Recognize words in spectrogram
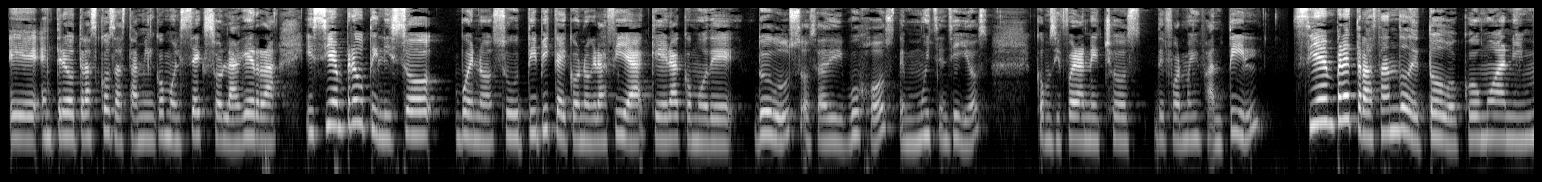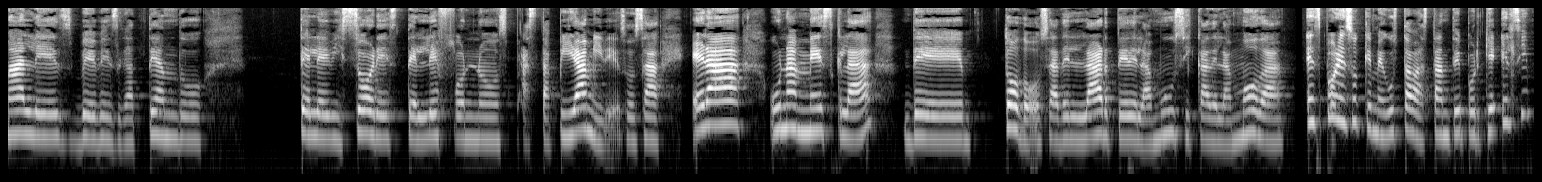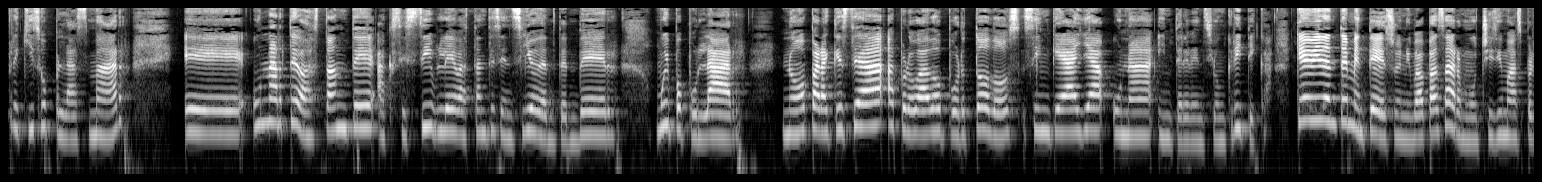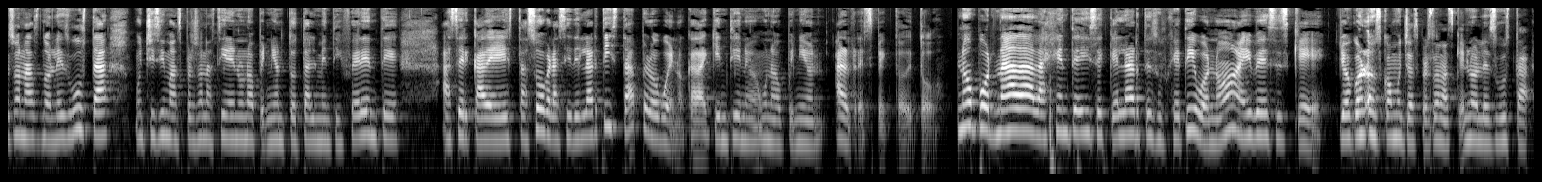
eh, entre otras cosas, también como el sexo, la guerra, y siempre utilizó, bueno, su típica iconografía, que era como de doodles, o sea, dibujos, de muy sencillos, como si fueran hechos de forma infantil, siempre trazando de todo, como animales, bebés gateando, televisores, teléfonos, hasta pirámides, o sea, era una mezcla de todo, o sea, del arte, de la música, de la moda. Es por eso que me gusta bastante, porque él siempre quiso plasmar eh, un arte bastante accesible, bastante sencillo de entender, muy popular, ¿no? Para que sea aprobado por todos sin que haya una intervención crítica. Que evidentemente eso no iba a pasar. Muchísimas personas no les gusta, muchísimas personas tienen una opinión totalmente diferente acerca de estas obras y del artista, pero bueno, cada quien tiene una opinión al respecto de todo. No por nada la gente dice que el arte es subjetivo, ¿no? Hay veces que yo conozco a muchas personas que no les gusta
